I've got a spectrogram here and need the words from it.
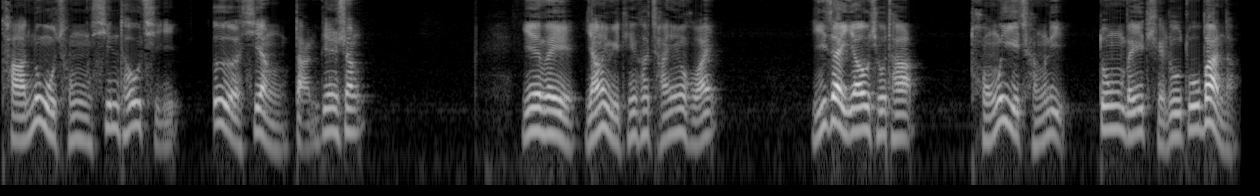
他怒从心头起，恶向胆边生，因为杨雨婷和常英怀一再要求他同意成立东北铁路督办的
